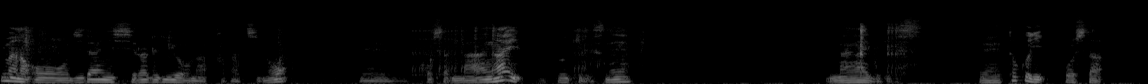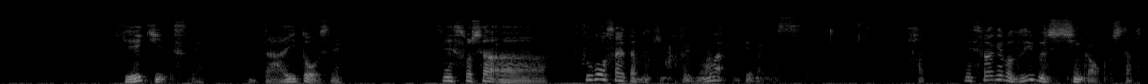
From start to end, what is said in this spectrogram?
今の時代に知られるような形の、えー、こうした長い武器ですね。長い武器です。えー、特にこうした撃ですね。大刀ですね。ねそうしたあ複合された武器というものが出てまいります。はい。でそれだけでも随分進化をしたと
